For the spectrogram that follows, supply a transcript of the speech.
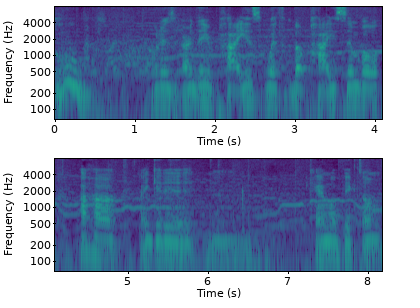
Ooh, what is? Are they pies with the pie symbol? Haha, I get it. Okay, I'm a victim.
